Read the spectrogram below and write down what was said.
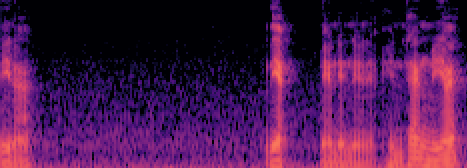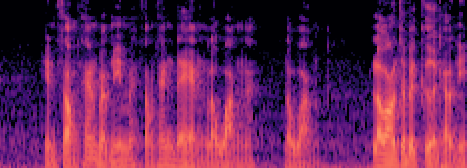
นี่นะ เนี่ยเนี่ยเนี่ยเนี่ยเห็นแท่งนี้ไหมเห็นสองแท่งแบบนี้ไหมสองแท่งแดงระวังนะระวัง ระวังจะไปเกิดแถวนี้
